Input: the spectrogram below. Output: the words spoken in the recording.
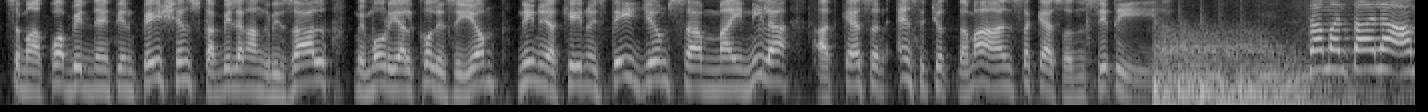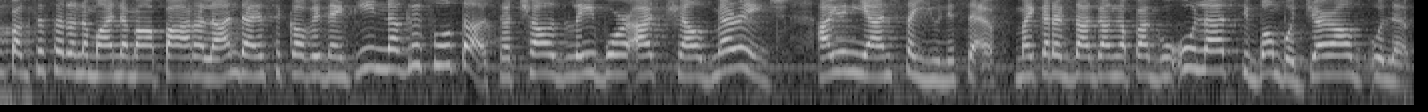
sa mga COVID-19 patients kabilang ang Rizal Memorial Coliseum, Ninoy Aquino Stadium sa Maynila at Quezon Institute naman sa Quezon City. Samantala, ang pagsasara naman ng mga paaralan dahil sa COVID-19 nagresulta sa child labor at child marriage. Ayon yan sa UNICEF. May karagdagang pag-uulat si Bombo Gerald Ulep.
